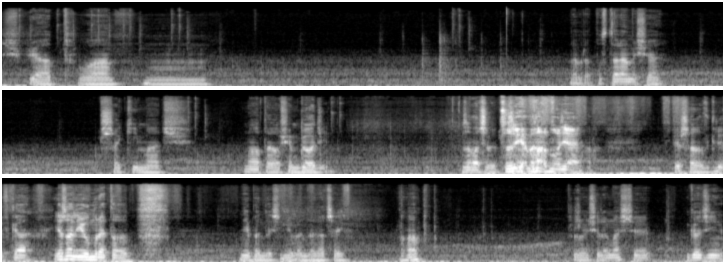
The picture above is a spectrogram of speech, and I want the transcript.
światła. Mm. Dobra, postaramy się przekimać. No te 8 godzin. Zobaczymy, przeżyjemy albo nie. Pierwsza rozgrywka. Jeżeli umrę, to pff, nie będę się, nie będę raczej. Aha. Przeżyłem 17 godzin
